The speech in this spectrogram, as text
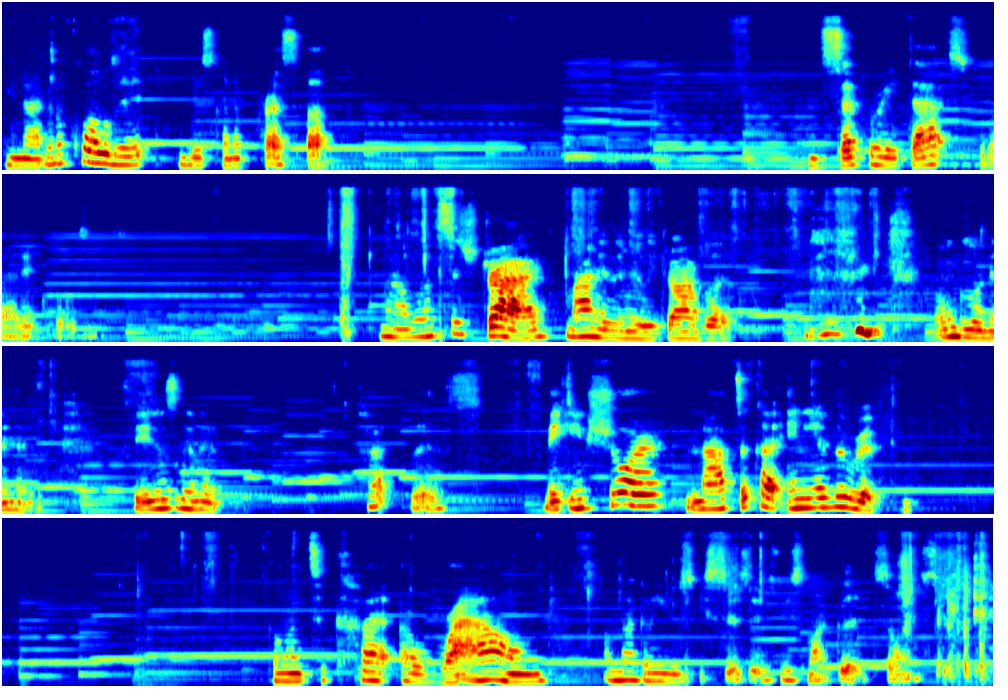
you're not going to close it, you're just going to press up. And separate that so that it closes. Now once it's dry, mine isn't really dry, but I'm going ahead. So you're just gonna cut this, making sure not to cut any of the ribbon. Going to cut around. I'm not gonna use these scissors. These are not good sewing scissors.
